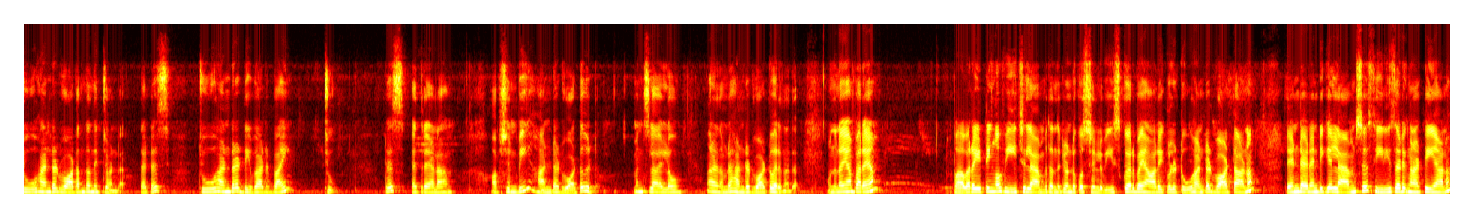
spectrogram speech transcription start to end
ടു ഹൺഡ്രഡ് വാട്ടം തന്നിട്ടുണ്ട്. That is two hundred divide by two it is എത്രയാണ്? ഓപ്ഷൻ ബി ഹൺഡ്രഡ് വാട്ട് കിട്ടും. മനസ്സിലായല്ലോ? അതാണ് നമ്മുടെ ഹൺഡ്രഡ് വാട്ട് വരുന്നത്. ഒന്നുകൂടെ ഞാൻ പറയാം. Power rating of each lamp തന്നിട്ടുണ്ട് ക്വസ്റ്റ്യനിൽ V square by R equal to hundred വാട്ടാണ് രണ്ട് ഐഡന്റിക്കൽ ലാമ്പ്സ് സീരീസ് ആയിട്ട് കണക്ട് ചെയ്യാണ്.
